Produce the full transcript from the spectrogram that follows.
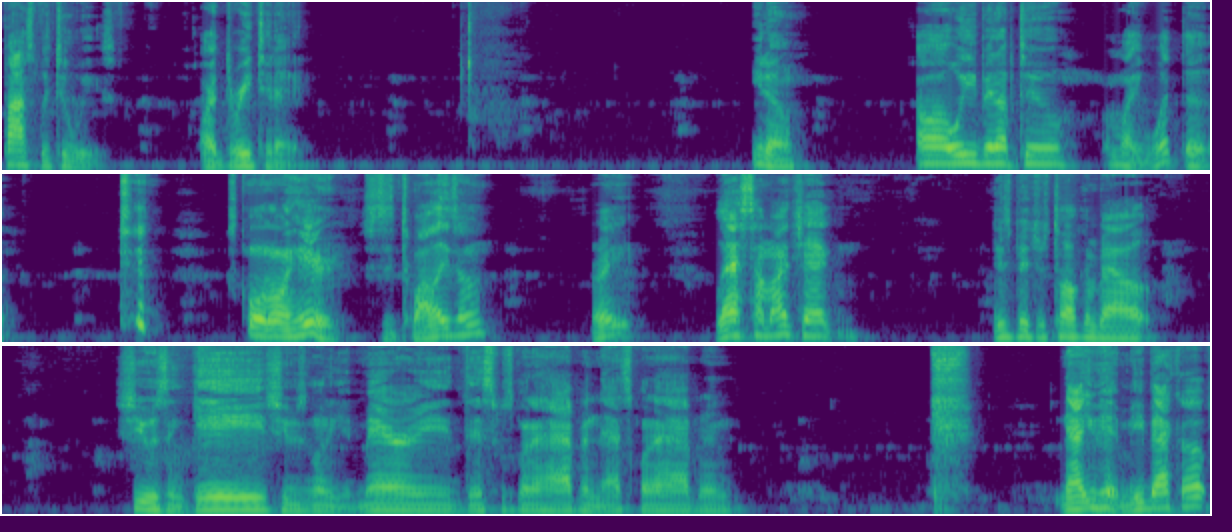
Possibly two weeks. Or three today. You know, oh, what you been up to? I'm like, what the? What's going on here? Is this Twilight Zone? Right? Last time I checked, this bitch was talking about she was engaged, she was going to get married, this was going to happen, that's going to happen. Now you hit me back up?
